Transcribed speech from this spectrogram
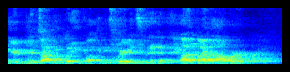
you're, you're talking way fucking experience uh, by the hour?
